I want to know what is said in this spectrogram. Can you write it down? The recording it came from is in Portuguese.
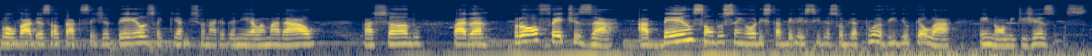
Louvado e exaltado seja Deus. Aqui é a missionária Daniela Amaral, passando para profetizar a bênção do Senhor estabelecida sobre a tua vida e o teu lar, em nome de Jesus.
